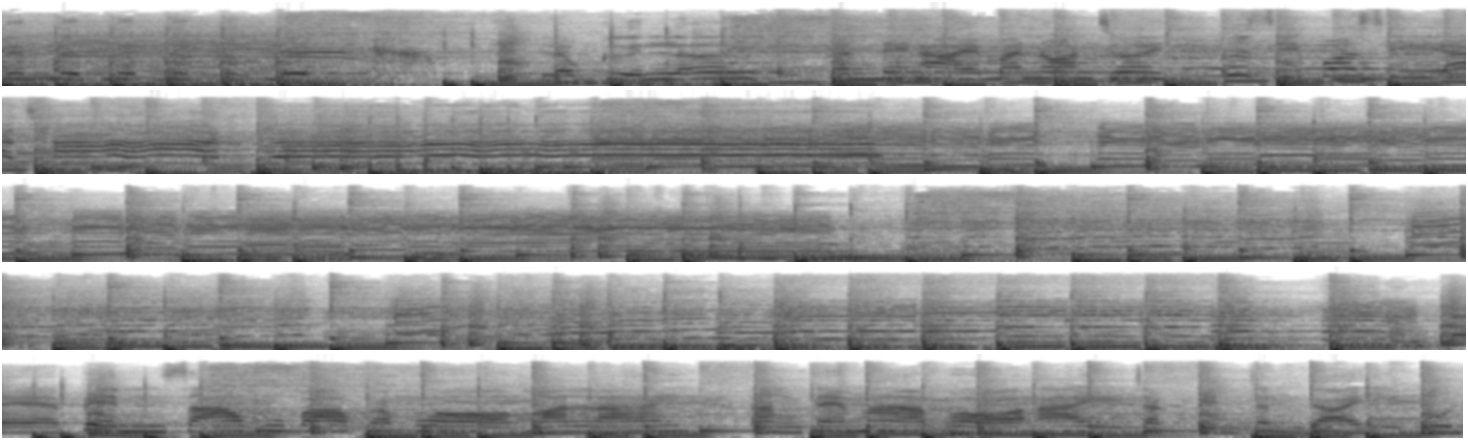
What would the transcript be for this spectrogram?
ลึดลึดลึดลึดลึดแล้วกืนเลย กันได้อายมานอนเฉย เป็นสาวผู้บ่าวกับพ่อมาลาย ตั้งแต่มาพ่อไอจักเป็นจังใดบุญ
